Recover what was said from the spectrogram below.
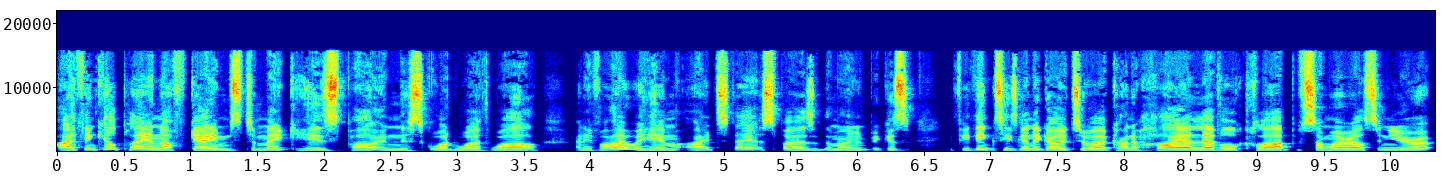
I think he'll play enough games to make his part in this squad worthwhile. And if I were him, I'd stay at Spurs at the moment because if he thinks he's going to go to a kind of higher level club somewhere else in Europe,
